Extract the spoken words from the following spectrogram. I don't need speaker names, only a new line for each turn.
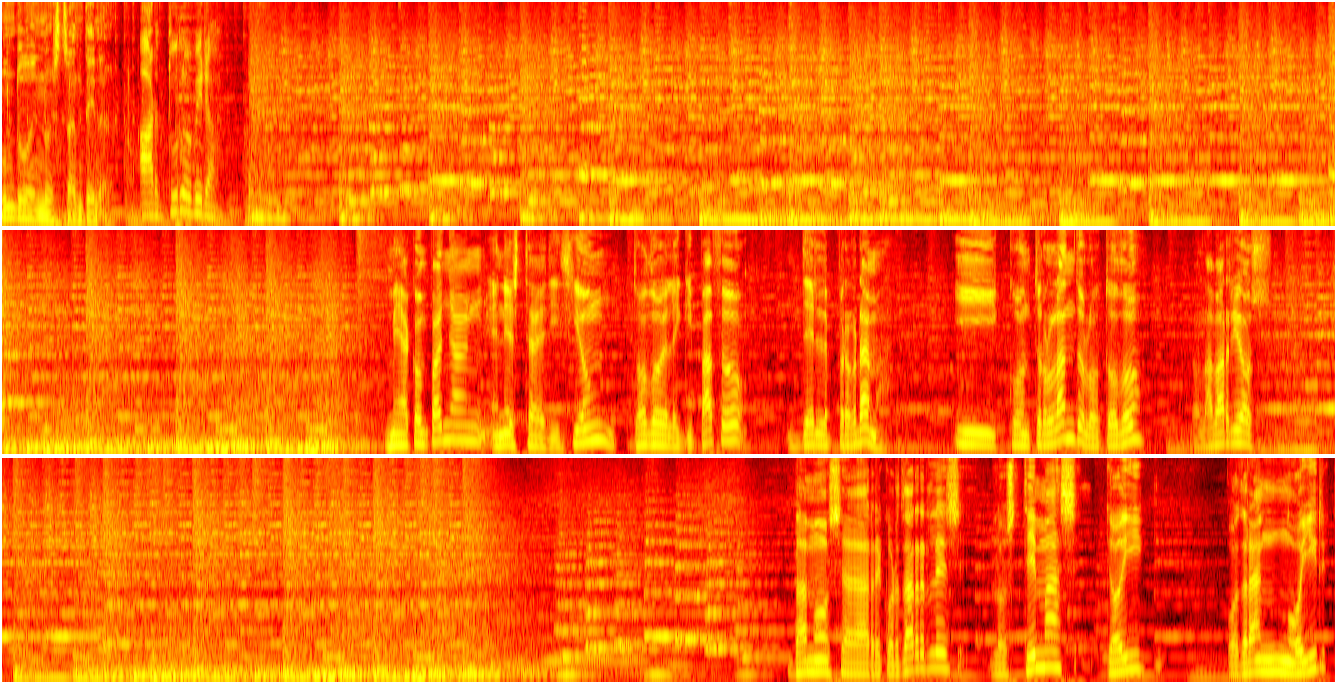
mundo en nuestra antena.
Arturo Vera.
Me acompañan en esta edición todo el equipazo del programa y controlándolo todo, Lola Barrios. Vamos a recordarles los temas que hoy podrán oír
